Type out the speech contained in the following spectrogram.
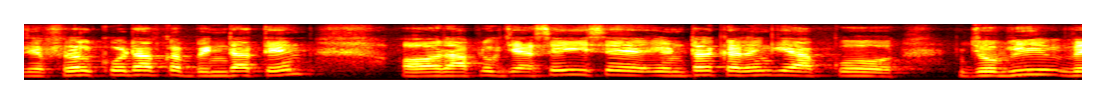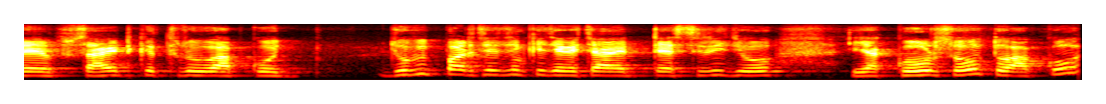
रेफरल कोड आपका बिंडा तेन और आप लोग जैसे ही इसे इंटर करेंगे, आपको जो भी वेबसाइट के थ्रू आपको जो भी परचेजिंग कीजिएगा चाहे टेस्ट सीरीज़ हो या कोर्स हो तो आपको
